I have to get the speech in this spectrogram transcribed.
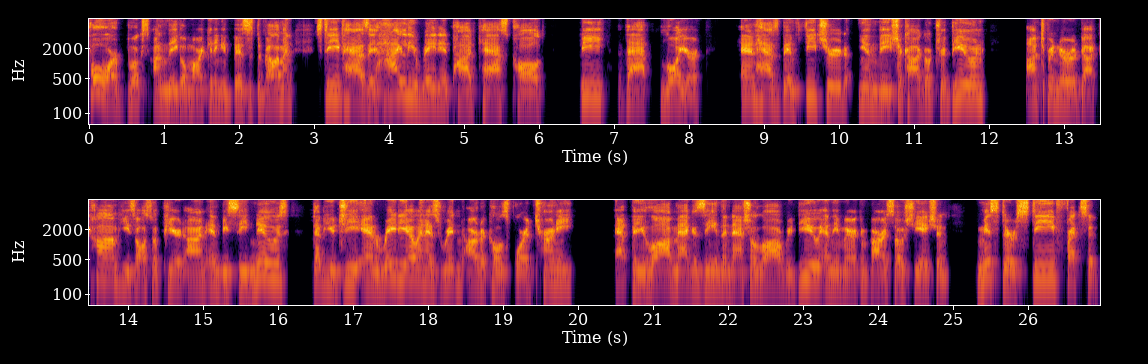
four books on legal marketing and business development, Steve has a highly rated podcast called Be That Lawyer and has been featured in the Chicago Tribune, entrepreneur.com. He's also appeared on NBC News, WGN Radio, and has written articles for attorney at the Law Magazine, the National Law Review, and the American Bar Association. Mr. Steve Fretzin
